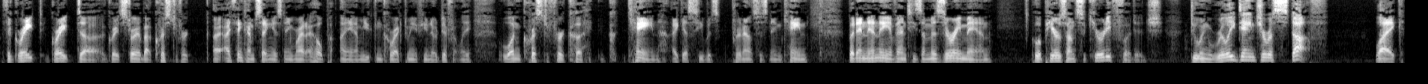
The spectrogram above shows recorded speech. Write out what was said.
with a great, great, uh, great story about Christopher. I, I think I'm saying his name right. I hope I am. You can correct me if you know differently. One Christopher C- Kane. I guess he would pronounce his name Kane, but in any event, he's a Missouri man who appears on security footage doing really dangerous stuff, like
